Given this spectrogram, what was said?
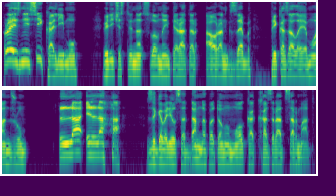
«Произнеси Калиму», — величественно, словно император Аурангзеб, приказала ему Анджум. «Ла Илляха», — заговорил Саддам, но потом умолк, как Хазрат Сармад.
